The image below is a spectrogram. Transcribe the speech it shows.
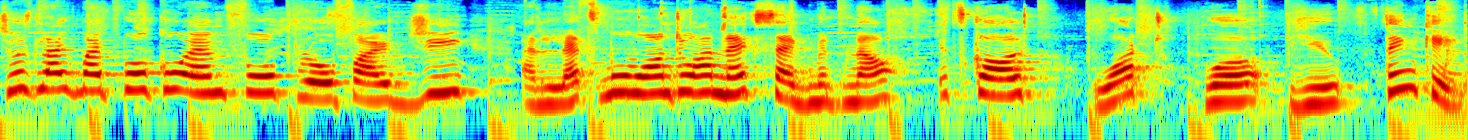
just like my Poco M4 Pro 5G. And let's move on to our next segment now. It's called What Were You Thinking?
